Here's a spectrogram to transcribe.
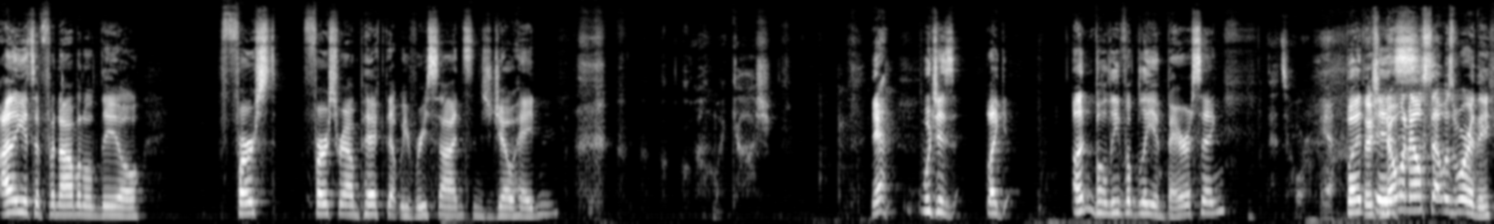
I think it's a phenomenal deal. First first round pick that we've re-signed since Joe Haden, yeah. which is like unbelievably embarrassing. that's horrible. Yeah. But there's no one else that was worthy.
